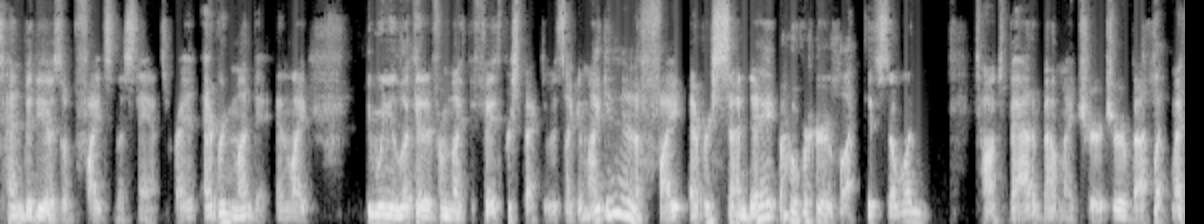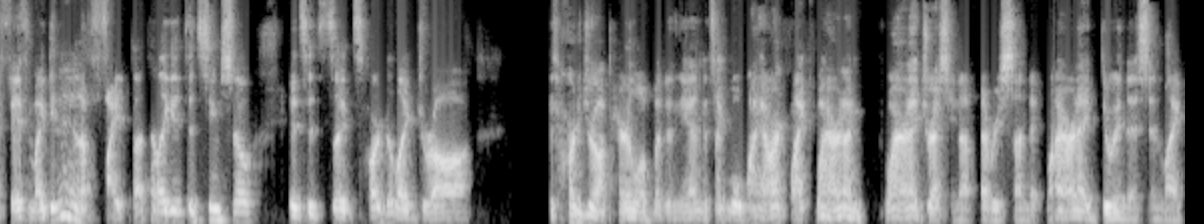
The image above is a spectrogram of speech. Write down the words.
ten videos of fights in the stands, right? Every Monday, and like when you look at it from like the faith perspective, it's like, am I getting in a fight every Sunday over like if someone talks bad about my church or about like my faith? Am I getting in a fight about that? Like it, it seems so it's it's like it's hard to like draw it's hard to draw a parallel, but in the end it's like, well, why aren't like why aren't I why aren't I dressing up every Sunday? Why aren't I doing this and like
